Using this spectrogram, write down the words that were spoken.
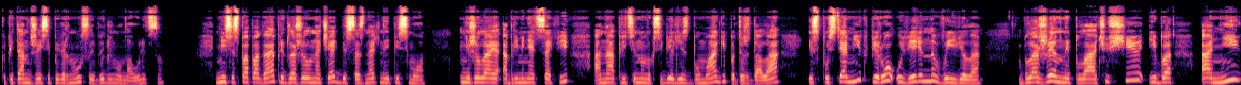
Капитан Джесси повернулся и выглянул на улицу. Миссис Папагай предложила начать бессознательное письмо. Не желая обременять Софи, она притянула к себе лист бумаги, подождала, и спустя миг перо уверенно выявила «Блаженны плачущие, ибо они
